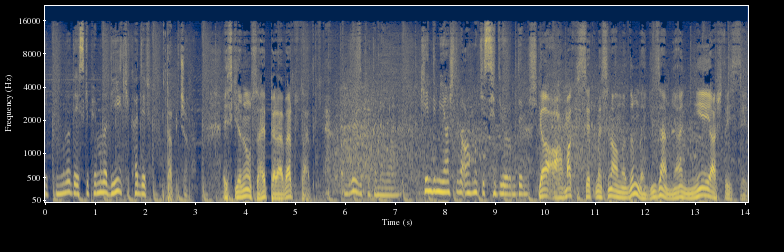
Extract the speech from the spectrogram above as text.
E, Pamela da eski Pamela değil ki Kadir. Tabii canım. Eskiden olsa hep beraber tutardık ya. Yazık adama ya. Kendimi yaşlı ve ahmak hissediyorum demiş. Ya ahmak hissetmesini anladım da Gizem yani niye yaşlı hissediyor?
